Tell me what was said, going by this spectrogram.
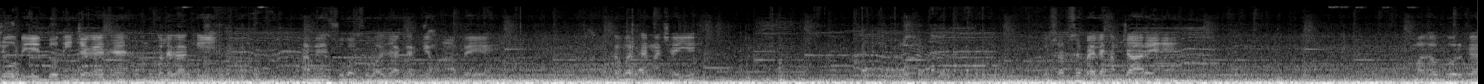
जो भी दो तीन जगह है, हमको लगा कि हमें सुबह सुबह जा कर जा रहे हैं। मधुपुर का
